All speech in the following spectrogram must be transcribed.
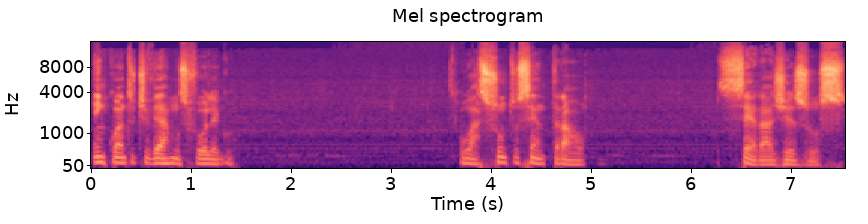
Enquanto tivermos fôlego, o assunto central será Jesus,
